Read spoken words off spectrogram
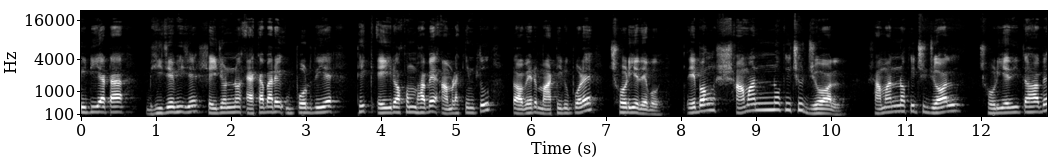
মিডিয়াটা ভিজে ভিজে, সেই জন্য একেবারে উপর দিয়ে ঠিক এই রকমভাবে আমরা কিন্তু টবের মাটির উপরে ছড়িয়ে দেব। এবং সামান্য কিছু জল, সামান্য কিছু জল ছড়িয়ে দিতে হবে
